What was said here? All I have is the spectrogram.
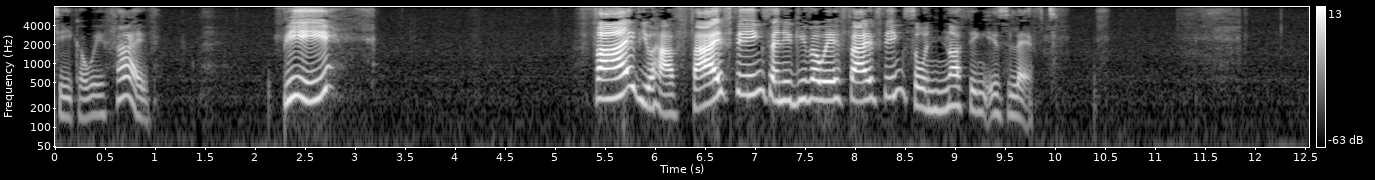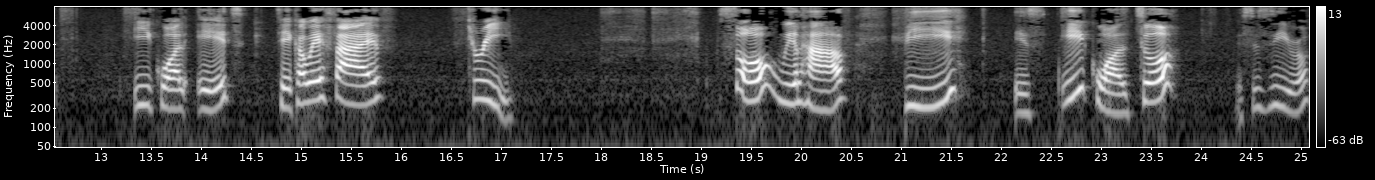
take away 5. b 5, you have 5 things and you give away 5 things, so nothing is left. Equal 8, take away 5, 3. So we'll have B is equal to, this is 0,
